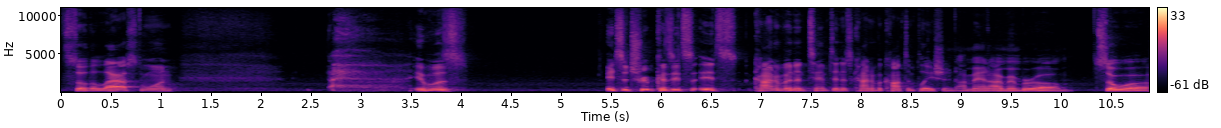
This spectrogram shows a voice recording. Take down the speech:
so the last one, it was. It's a trip because it's it's kind of an attempt and it's kind of a contemplation. I mean, I remember. Um, so, uh,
